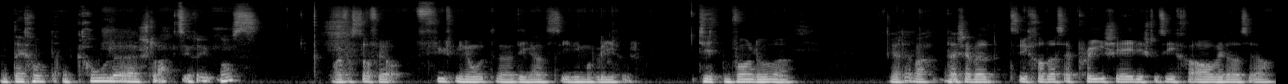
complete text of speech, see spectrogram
Und dann kommt ein cooler Schlagzeugrhythmus. Einfach so für 5 Minuten die ganze Zeit immer gleich ist. Die hat im Fall durch. Ja, der macht, das ist eben sicher das Appreciatest du sicher auch wieder, dass er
